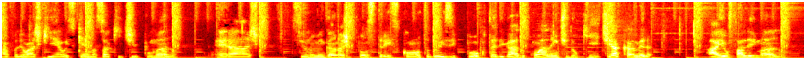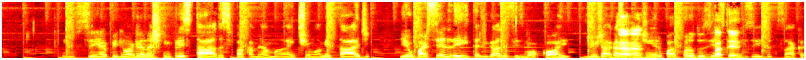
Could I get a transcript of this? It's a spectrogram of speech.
Aí eu falei, eu acho que é o esquema. Só que, tipo, mano, era. Acho, se eu não me engano, acho que foi uns três contos, dois e pouco, tá ligado? Com a lente do kit e a câmera. Aí eu falei, mano. Não sei, aí eu peguei uma grana, acho que emprestada, se pá com a minha mãe, tinha uma metade. E eu parcelei, tá ligado? Eu fiz mó corre. E eu já gastava Ah. dinheiro pra produzir Pra as ter. camisetas, saca?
